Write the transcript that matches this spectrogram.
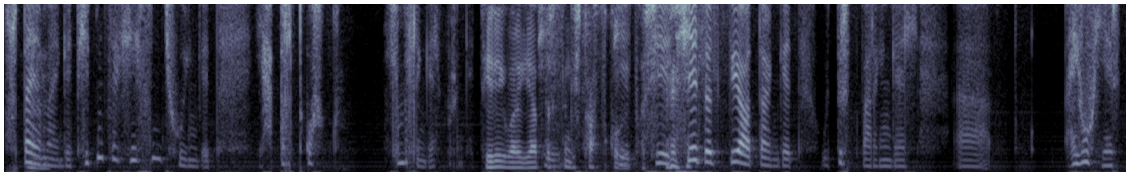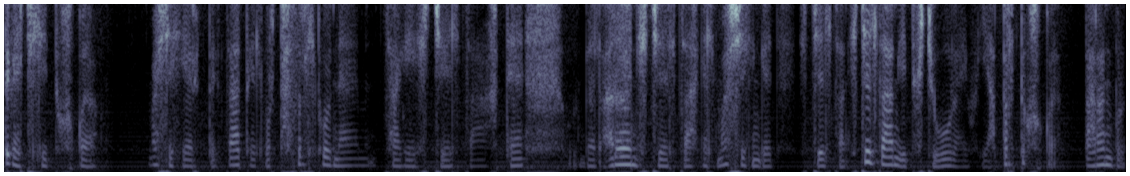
Дуртай ямаа ингээд хідэн цаг хийсэн ч хүн ингээд ядардаггүй байхгүй улам л ингээл бүр ингээд тэрийг бараг ядарсан гэж тооцохгүй байдаг шүү дээ. Жишээлбэл би одоо ингээд өдөрт баг ингээл аюух ярддаг ажил хийдэг байхгүй юу? Маш их ярьдаг. За тэгэл бүр тасралтгүй 8 цагийн хичээл заах те ингээл оройн хичээл заах гэл маш их ингээд хичээл заана. Хичээл заана гэдэг чи өөр аюу ядардаг байхгүй юу? Дараа нь бүр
